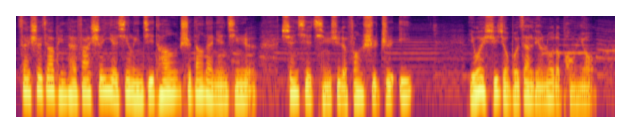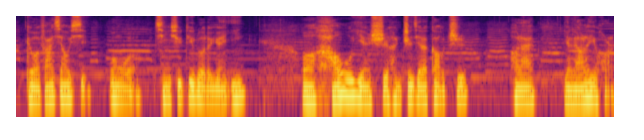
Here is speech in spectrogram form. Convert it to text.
在社交平台发深夜心灵鸡汤，是当代年轻人宣泄情绪的方式之一。一位许久不再联络的朋友给我发消息。问我情绪低落的原因，我毫无掩饰，很直接的告知。后来也聊了一会儿。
